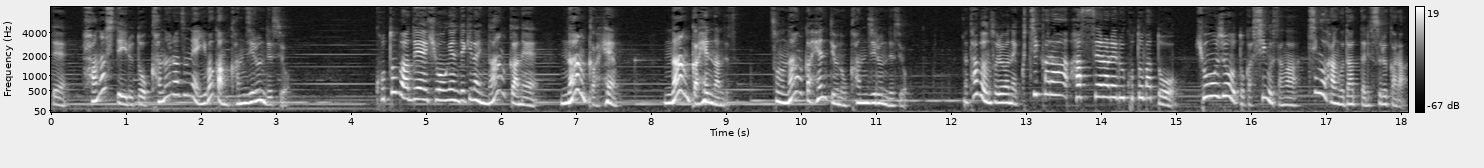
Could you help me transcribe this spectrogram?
て話していると必ずね違和感感じるんですよ。言葉で表現できないなんかねなんか変。なんか変なんです。そのなんか変っていうのを感じるんですよ。多分それはね口から発せられる言葉と表情とか仕草がちぐはぐだったりするから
